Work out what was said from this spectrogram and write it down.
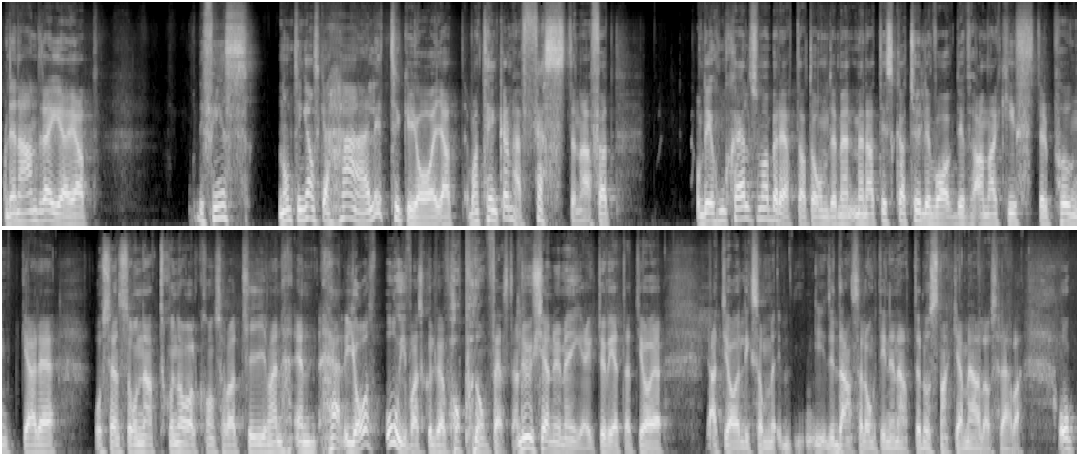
ja. Den andra är att det finns någonting ganska härligt, tycker jag, i att man tänker de här festerna. För att, om det är hon själv som har berättat om det, men, men att det ska tydligen vara det anarkister, punkare och sen så nationalkonservativa. En, en här, jag, oj, vad jag skulle vilja vara på de festerna. Du känner ju mig, Erik. Du vet att jag, att jag liksom dansar långt in i natten och snackar med alla. Och sådär, va? Och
